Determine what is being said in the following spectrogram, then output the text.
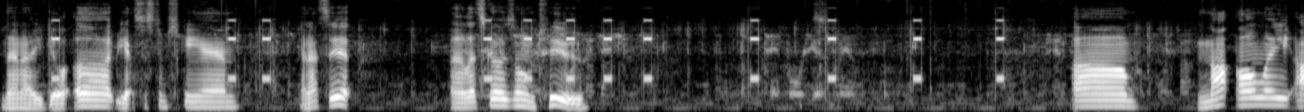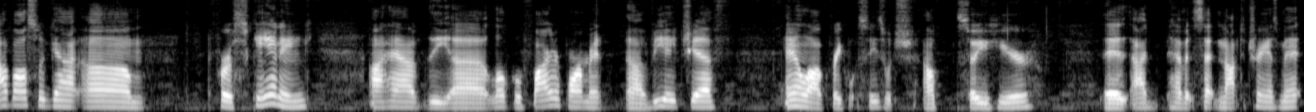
Then uh, you go up, you got system scan, and that's it. Uh, let's go zone 2. Um, not only, I've also got, um, for scanning, I have the uh, local fire department uh, VHF analog frequencies, which I'll show you here. I have it set not to transmit.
